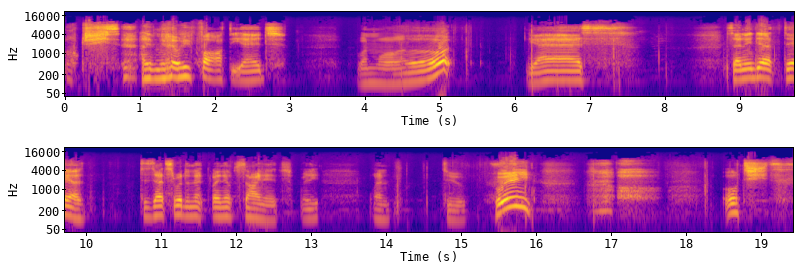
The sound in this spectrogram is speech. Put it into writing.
Oh, jeez. I nearly fought the edge. One more. Yes. So I need that there. Because that's where the next my next sign is. Ready? One, two, three. Oh, Jesus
